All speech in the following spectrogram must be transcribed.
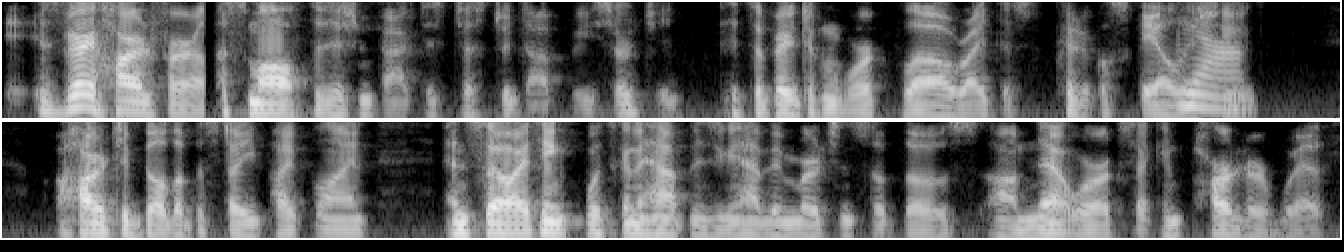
it's very hard for a small physician practice just to adopt research. It, it's a very different workflow, right? This critical scale Yeah. issues, hard to build up a study pipeline. And so I think what's going to happen is you're going to have the emergence of those um, networks that can partner with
